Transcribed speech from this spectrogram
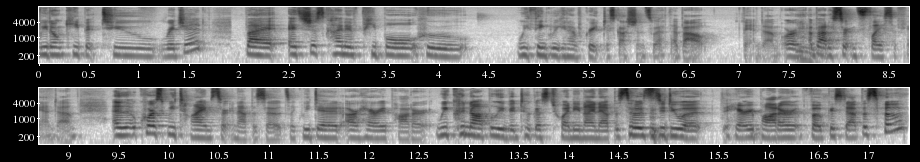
we don't keep it too rigid, but it's just kind of people who we think we can have great discussions with about fandom or mm. about a certain slice of fandom. And of course, we time certain episodes. Like we did our Harry Potter. We could not believe it took us 29 episodes to do a Harry Potter focused episode,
